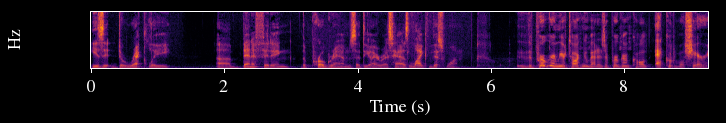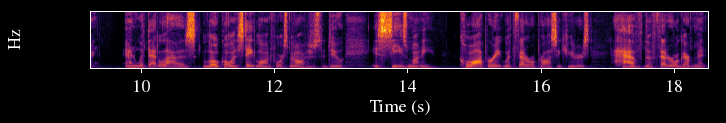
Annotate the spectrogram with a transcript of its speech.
is it directly uh, benefiting the programs that the IRS has, like this one? The program you're talking about is a program called equitable sharing. And what that allows local and state law enforcement officers to do is seize money, cooperate with federal prosecutors, have the federal government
